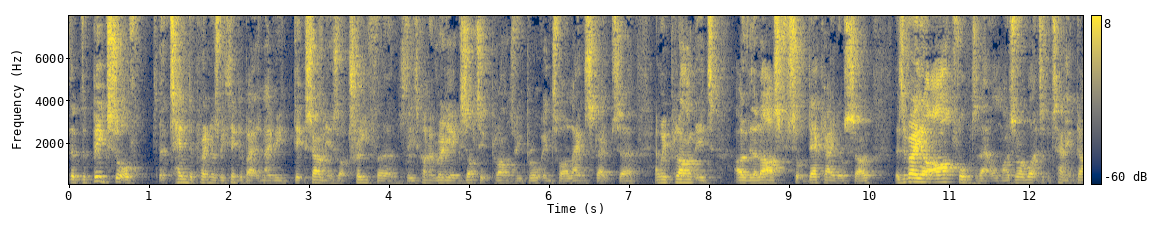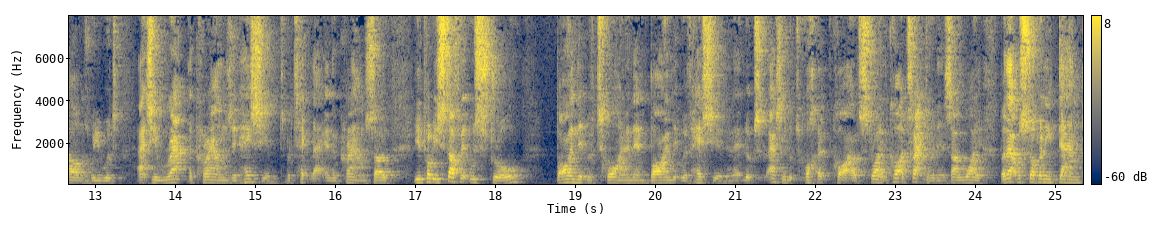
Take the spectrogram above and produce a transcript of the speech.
the, the big sort of uh, tender perennials we think about is maybe Dicksonias, like tree ferns, these kind of really exotic plants we brought into our landscapes uh, and we planted over the last sort of decade or so. There's a very art form to that almost. When I worked at Botanic Gardens, we would actually wrap the crowns in hessian to protect that inner crown. So you'd probably stuff it with straw, bind it with twine, and then bind it with hessian, and it looks actually looks quite quite strange, quite attractive in its own way. But that will stop any damp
